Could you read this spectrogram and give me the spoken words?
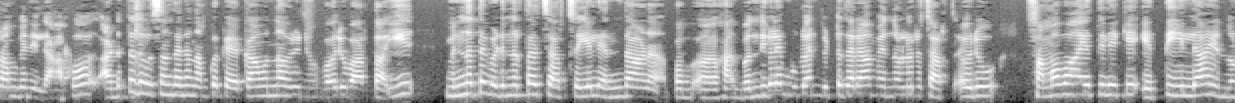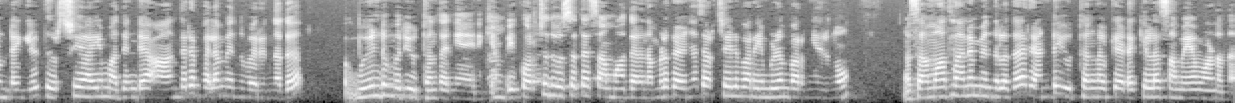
ട്രംപിനില്ല. അപ്പോ അടുത്ത ദിവസം തന്നെ നമുക്ക് കേൾക്കാവുന്ന ഒരു ഒരു വാർത്ത. ഈ ഇന്നത്തെ വെടിനിർത്തൽ ചർച്ചയിൽ എന്താണ്? ഇപ്പൊ ബന്ദികളെ മുഴുവൻ വിട്ടുതരാം എന്നുള്ളൊരു ചർച്ച ഒരു സമവായത്തിലേക്ക് എത്തിയില്ല എന്നുണ്ടെങ്കിൽ തീർച്ചയായും അതിന്റെ ആന്തരഫലം എന്ന് വരുന്നത് വീണ്ടും ഒരു യുദ്ധം തന്നെയായിരിക്കും. ഈ കുറച്ച് ദിവസത്തെ സമാധാനം നമ്മൾ കഴിഞ്ഞ ചർച്ചയിൽ പറയുമ്പോഴും പറഞ്ഞിരുന്നു സമാധാനം എന്നുള്ളത് രണ്ട് യുദ്ധങ്ങൾക്ക് ഇടയ്ക്കുള്ള സമയമാണെന്ന്.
